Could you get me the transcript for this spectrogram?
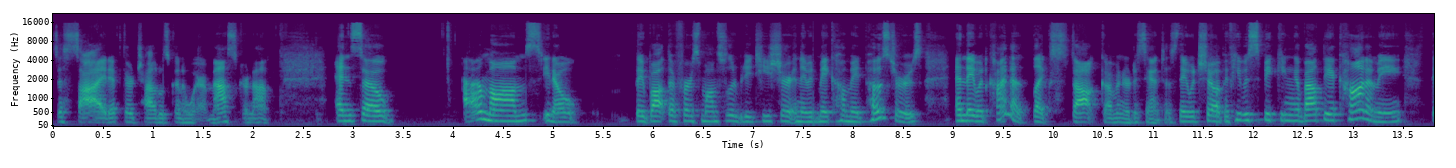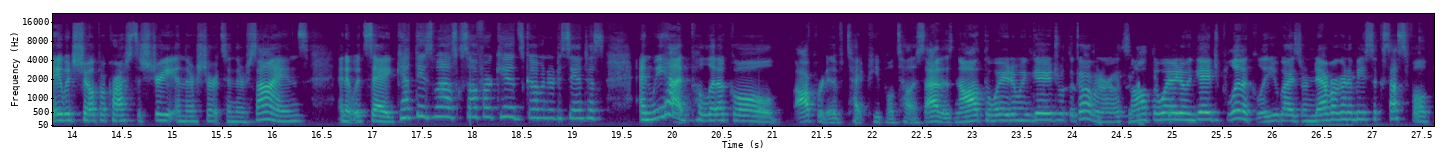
decide if their child was going to wear a mask or not and so our moms you know they bought their first Moms for Liberty t-shirt and they would make homemade posters and they would kind of like stalk Governor DeSantis. They would show up if he was speaking about the economy, they would show up across the street in their shirts and their signs and it would say, "Get these masks off our kids, Governor DeSantis." And we had political operative type people tell us that is not the way to engage with the governor. It's not the way to engage politically. You guys are never going to be successful.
